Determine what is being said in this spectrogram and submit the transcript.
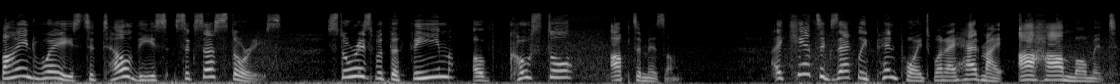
find ways to tell these success stories stories with the theme of coastal optimism. I can't exactly pinpoint when I had my aha moment,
